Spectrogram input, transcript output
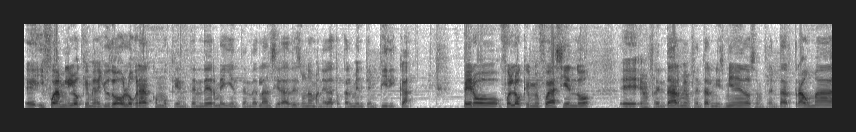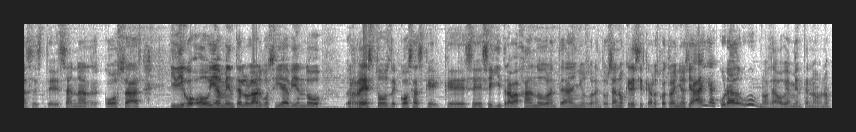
Eh, y fue a mí lo que me ayudó a lograr como que entenderme y entender la ansiedad de una manera totalmente empírica. Pero fue lo que me fue haciendo eh, enfrentarme, enfrentar mis miedos, enfrentar traumas, este, sanar cosas. Y digo, obviamente a lo largo sigue habiendo restos de cosas que, se seguí trabajando durante años, durante, o sea, no quiere decir que a los cuatro años ya haya curado, uh, no, o sea, obviamente no, ¿no?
